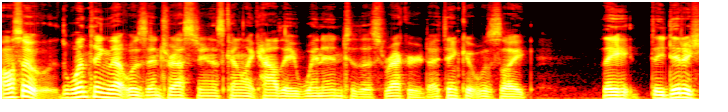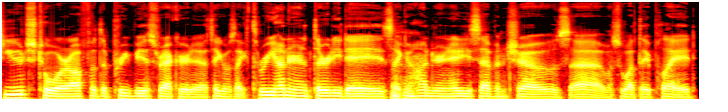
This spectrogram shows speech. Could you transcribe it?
also one thing that was interesting is kind of like how they went into this record. I think it was like they they did a huge tour off of the previous record. I think it was like 330 days, like 187 shows uh was what they played.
